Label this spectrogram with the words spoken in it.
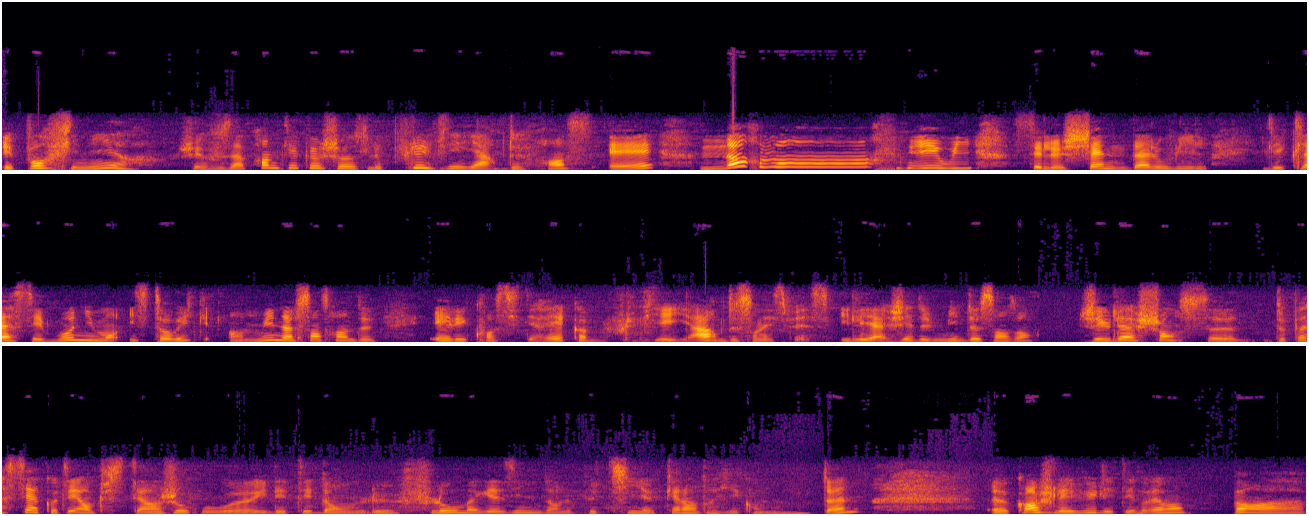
Et pour finir, je vais vous apprendre quelque chose. Le plus vieil arbre de France est normand. Et eh oui, c'est le chêne d'Allouville. Il est classé monument historique en 1932 et il est considéré comme le plus vieil arbre de son espèce. Il est âgé de 1200 ans. J'ai eu la chance euh, de passer à côté, en plus c'était un jour où euh, il était dans le Flow magazine, dans le petit euh, calendrier qu'on nous donne. quand je l'ai vu, il était vraiment pas,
